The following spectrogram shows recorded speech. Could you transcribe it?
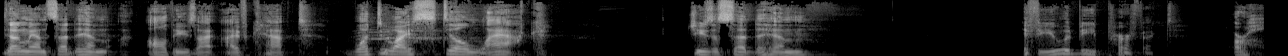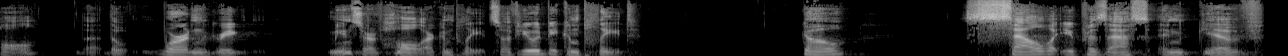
The young man said to him, All these I, have kept. What do I still lack? Jesus said to him, If you would be perfect or whole, The, the word in the Greek means sort of whole or complete. So if you would be complete, go sell what you possess and give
